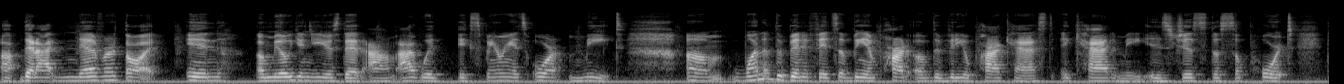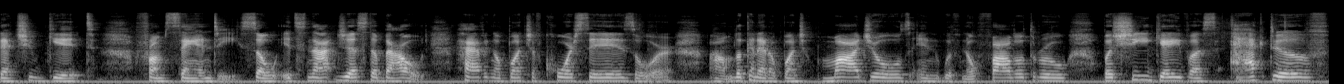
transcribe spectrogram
uh, that I never thought in a million years that um, I would experience or meet. Um, one of the benefits of being part of the Video Podcast Academy is just the support that you get from Sandy. So it's not just about having a bunch of courses or um, looking at a bunch of modules and with no follow through, but she gave us active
